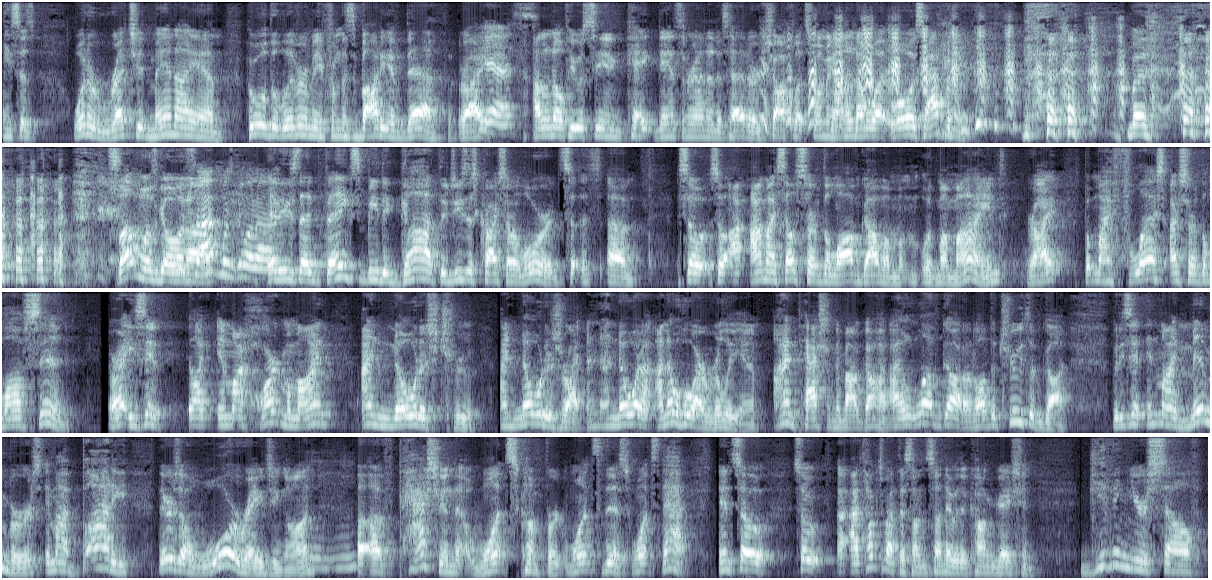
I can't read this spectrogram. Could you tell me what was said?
he says, "What a wretched man I am! Who will deliver me from this body of death?" Right? Yes. I don't know if he was seeing cake dancing around in his head or chocolate swimming. I don't know what what was happening, but something was going on. Something was going on. And he said, "Thanks be to God through Jesus Christ our Lord." So, um, so, so I, I myself serve the law of God with my- with my mind, right? But my flesh, I serve the law of sin. All right? He's saying, like in my heart, my mind, I know what is true. I know what is right, and I know what I, I know who I really am. I'm passionate about God. I love God. I love the truth of God. But he said, in my members, in my body, there's a war raging on mm-hmm. uh, of passion that wants comfort, wants this, wants that. And so, so I I talked about this on Sunday with the congregation. Giving yourself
